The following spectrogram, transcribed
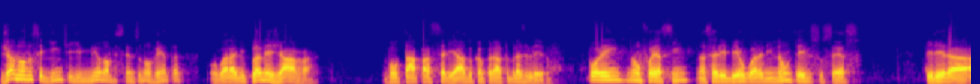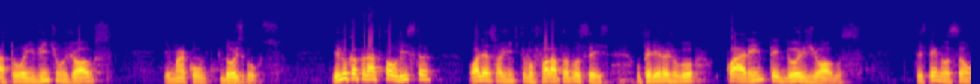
Já no ano seguinte, de 1990, o Guarani planejava voltar para a Série A do Campeonato Brasileiro. Porém, não foi assim. Na Série B, o Guarani não teve sucesso. Pereira atuou em 21 jogos e marcou dois gols. E no Campeonato Paulista, olha só, gente, que eu vou falar para vocês. O Pereira jogou 42 jogos vocês têm noção?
